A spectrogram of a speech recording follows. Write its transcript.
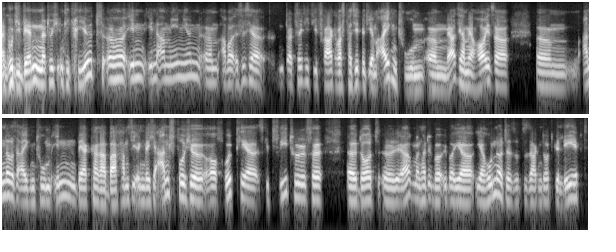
Na gut, die werden natürlich integriert äh, in, in Armenien, ähm, aber es ist ja tatsächlich die Frage, was passiert mit ihrem Eigentum? Ähm, ja, sie haben ja Häuser, ähm, anderes Eigentum in Bergkarabach? Haben sie irgendwelche Ansprüche auf Rückkehr? Es gibt Friedhöfe äh, dort, äh, ja, man hat über, über Jahr, Jahrhunderte sozusagen dort gelebt.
